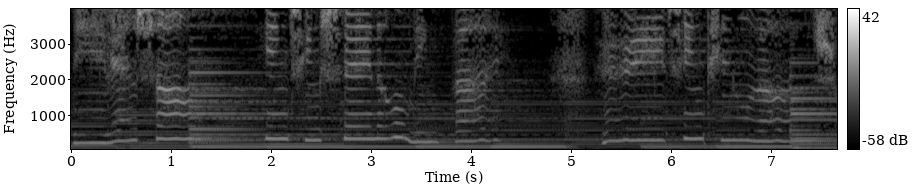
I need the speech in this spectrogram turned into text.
你脸上阴晴，谁能明白？雨已经停了，树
